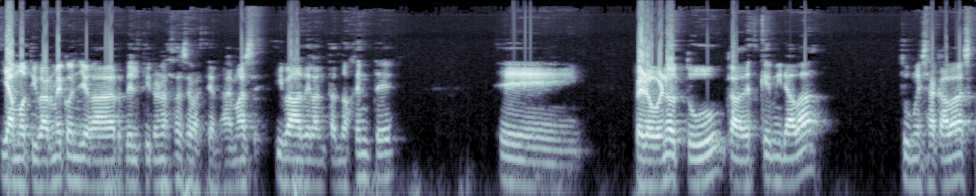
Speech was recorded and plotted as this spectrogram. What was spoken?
y a motivarme con llegar del tirón a San Sebastián. Además, iba adelantando gente. eh, pero bueno, tú, cada vez que miraba, tú me sacabas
